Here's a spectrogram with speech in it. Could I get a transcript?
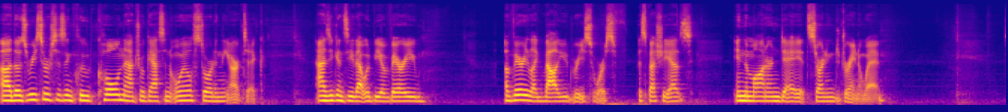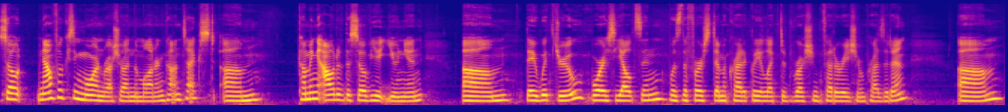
Uh, those resources include coal, natural gas, and oil stored in the Arctic. As you can see, that would be a very, a very like valued resource, especially as in the modern day, it's starting to drain away. So, now focusing more on Russia in the modern context, um, coming out of the Soviet Union, um, they withdrew. Boris Yeltsin was the first democratically elected Russian Federation president. Um,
